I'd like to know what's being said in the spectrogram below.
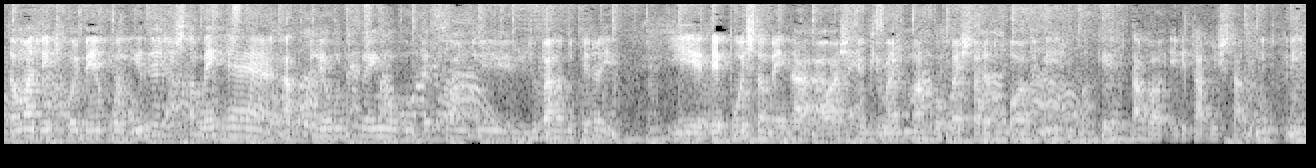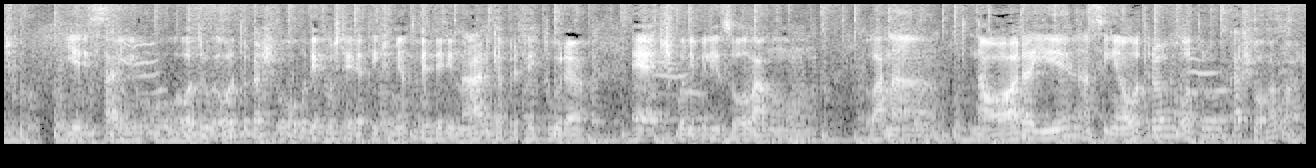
Então a gente foi bem acolhido e a gente também é, acolheu muito bem o, o pessoal de, de, Barra do Piraí. E depois também, da, eu acho que o que mais me marcou foi a história do Bob mesmo, porque tava, ele estava em estado muito crítico e ele saiu outro, outro cachorro, depois teve atendimento veterinário que a prefeitura é, disponibilizou lá, no, lá na, na hora e assim, é outro, outro cachorro agora.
